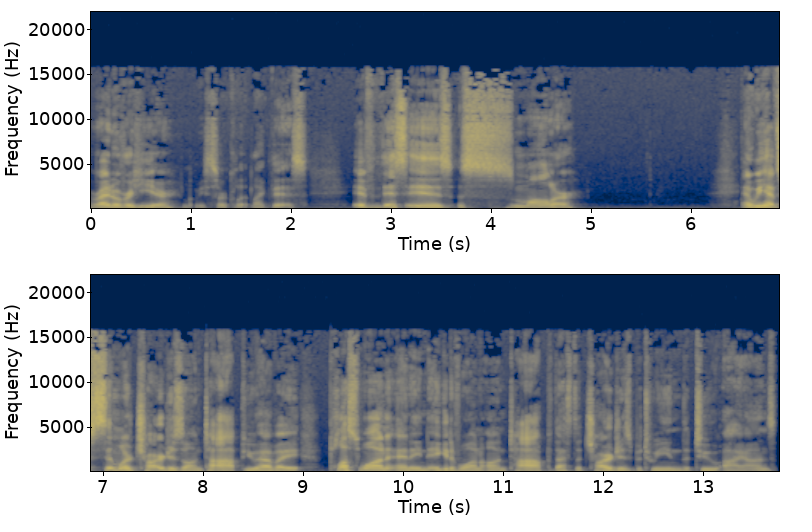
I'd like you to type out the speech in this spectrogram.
right over here, let me circle it like this, if this is smaller, and we have similar charges on top, you have a plus one and a negative one on top. That's the charges between the two ions.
